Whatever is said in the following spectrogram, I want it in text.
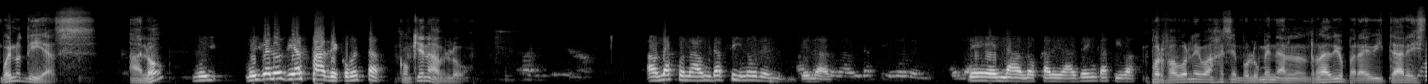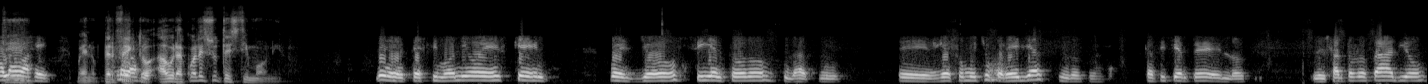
Buenos días. ¿Aló? Muy, muy buenos días, padre. ¿Cómo está? ¿Con quién hablo? Habla con Aura Pino de, la, de la localidad de Engativá. Por favor, le bajas el volumen al radio para evitar este... Ya bajé. Bueno, perfecto. Aura, ¿cuál es su testimonio? Bueno, el testimonio es que, pues yo sí en todo las, rezo mucho por ellas, casi siempre los, el Santo Rosario,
